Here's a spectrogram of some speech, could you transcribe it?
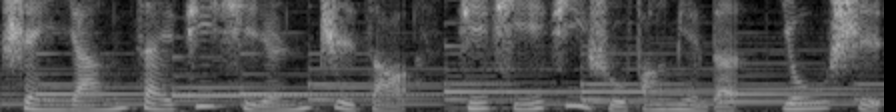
沈阳在机器人制造及其技术方面的优势。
